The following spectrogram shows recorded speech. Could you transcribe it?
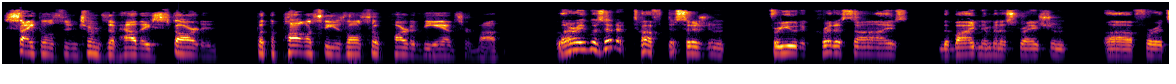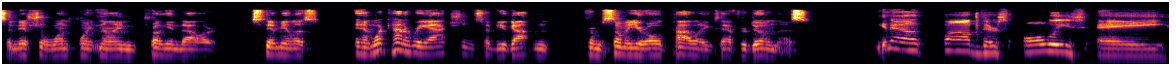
cycles in terms of how they started. But the policy is also part of the answer, Bob. Larry, was it a tough decision for you to criticize the Biden administration uh, for its initial $1.9 trillion stimulus? And what kind of reactions have you gotten from some of your old colleagues after doing this? You know, Bob, there's always a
